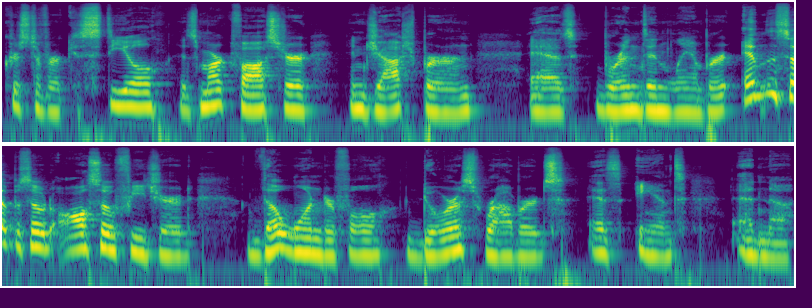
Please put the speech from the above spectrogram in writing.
Christopher Castile as Mark Foster. And Josh Byrne as Brendan Lambert. And this episode also featured the wonderful Doris Roberts as Aunt Edna.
